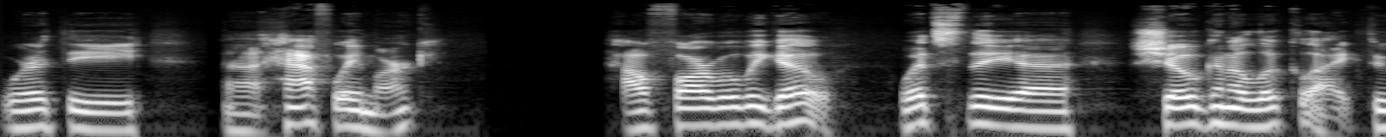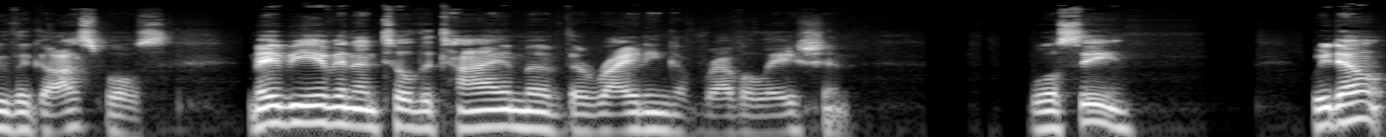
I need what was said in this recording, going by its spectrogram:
we're at the uh, halfway mark. How far will we go? What's the uh, show going to look like through the Gospels? Maybe even until the time of the writing of Revelation. We'll see. We don't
